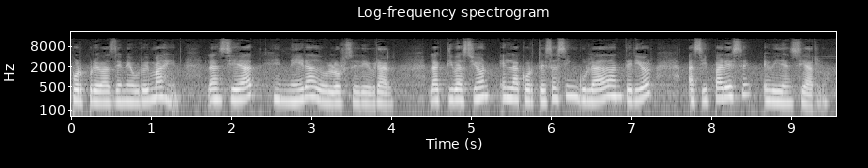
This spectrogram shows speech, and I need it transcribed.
por pruebas de neuroimagen. La ansiedad genera dolor cerebral. La activación en la corteza cingulada anterior así parece evidenciarlo.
